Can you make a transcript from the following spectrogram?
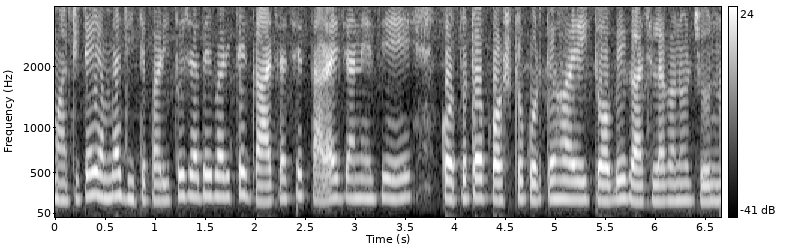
মাটিটাই আমরা দিতে পারি। তো যাদের বাড়িতে গাছ আছে তারাই জানে যে কতটা কষ্ট করতে হয় এই টবে গাছ লাগানোর জন্য।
